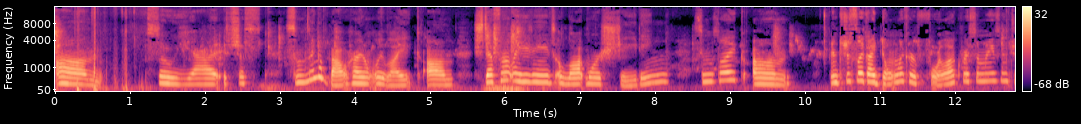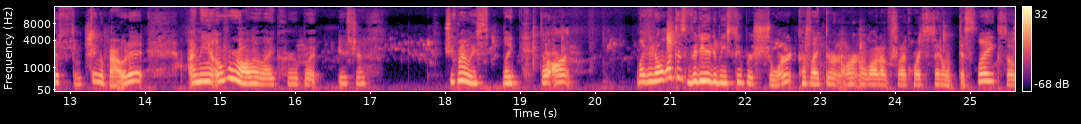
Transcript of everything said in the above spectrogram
Um, so, yeah, it's just something about her I don't really like. Um, she definitely needs a lot more shading, seems like. Um, it's just, like, I don't like her forelock for some reason, just something about it. I mean, overall, I like her, but it's just she's my least, like, there aren't, like, I don't want this video to be super short, because, like, there aren't a lot of Schleich horses I don't dislike, so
